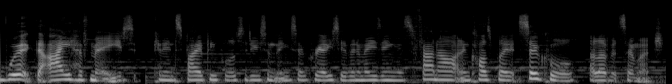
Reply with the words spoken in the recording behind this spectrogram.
work that I have made can inspire people to do something so creative and amazing as fan art and cosplay. It's so cool. I love it so much.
